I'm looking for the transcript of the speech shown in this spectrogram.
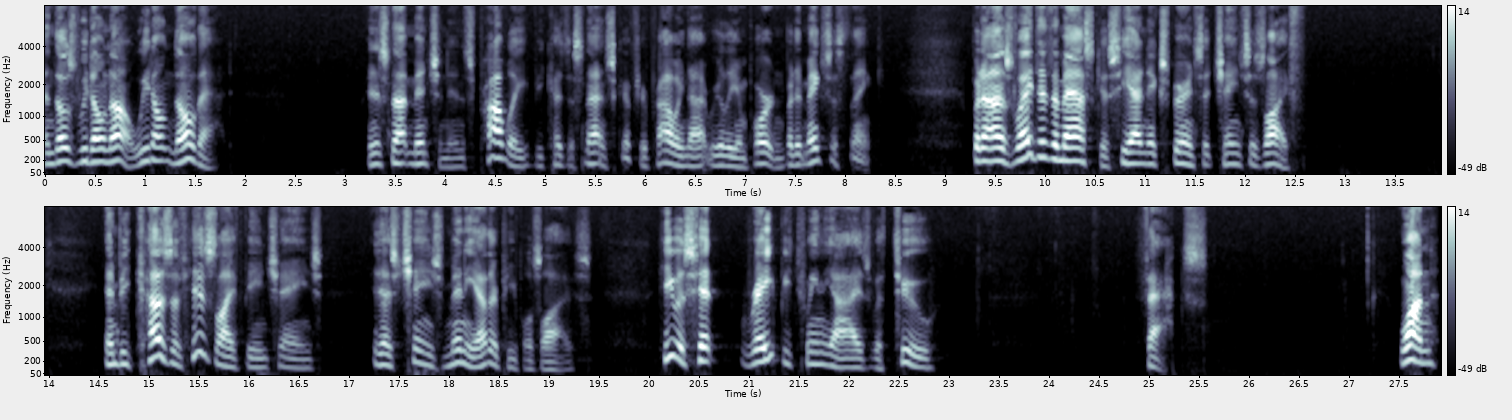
And those we don't know. We don't know that. And it's not mentioned. And it's probably, because it's not in Scripture, probably not really important, but it makes us think. But on his way to Damascus, he had an experience that changed his life. And because of his life being changed, it has changed many other people's lives. He was hit right between the eyes with two facts. One,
